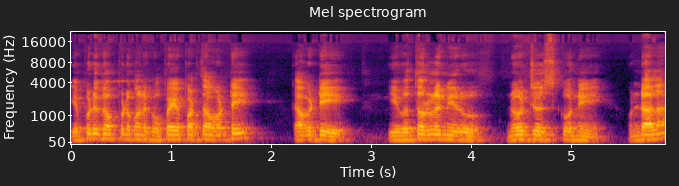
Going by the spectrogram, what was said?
ఎప్పటికప్పుడు మనకు ఉపయోగపడతా ఉంటాయి. కాబట్టి ఈ ఉత్తర్వులు మీరు నోట్ చేసుకొని ఉండాలా?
